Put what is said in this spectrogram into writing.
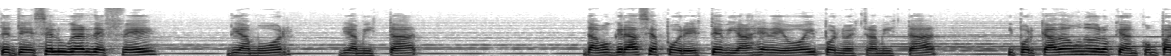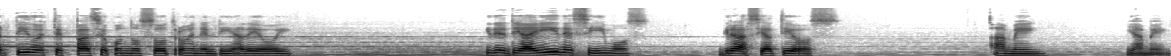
Desde ese lugar de fe, de amor, de amistad, damos gracias por este viaje de hoy, por nuestra amistad y por cada uno de los que han compartido este espacio con nosotros en el día de hoy. Y desde ahí decimos, gracias Dios. Amén y amén.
